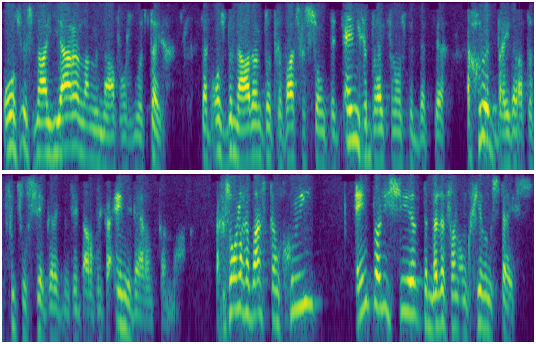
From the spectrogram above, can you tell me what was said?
Ons is na jarelange navorsing oortuig dat ons benadering tot gewasgesondheid en die gebruik van ons produkte 'n groot bydrae tot voedselsekerheid in Suid-Afrika en die wêreld kan maak. 'n Gesonde gewas kan groei en produseer te midde van omgewingsstres,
